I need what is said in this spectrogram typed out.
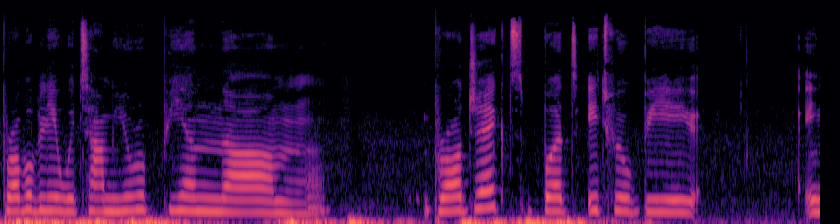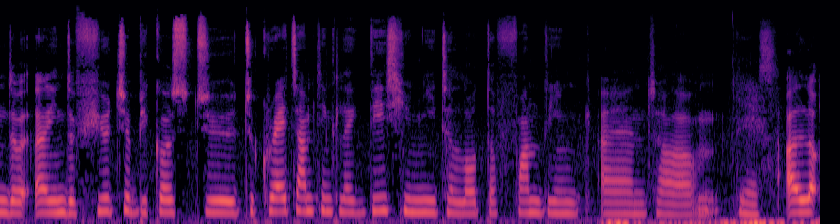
Probably with some European um, projects, but it will be in the uh, in the future because to to create something like this, you need a lot of funding and um, Yes. a lot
